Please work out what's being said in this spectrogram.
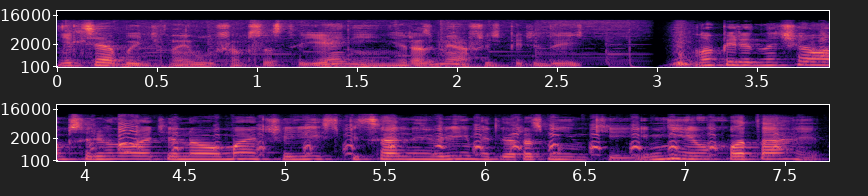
Нельзя быть в наилучшем состоянии, не размявшись перед этим. Но перед началом соревновательного матча есть специальное время для разминки, и мне его хватает.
